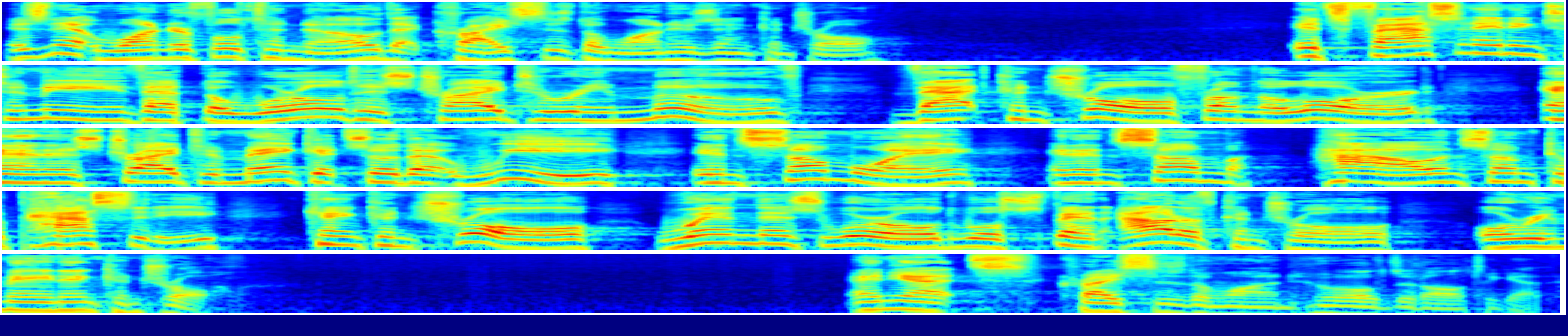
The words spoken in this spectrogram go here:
Isn't it wonderful to know that Christ is the one who's in control? It's fascinating to me that the world has tried to remove that control from the Lord and has tried to make it so that we, in some way and in some how, in some capacity, can control when this world will spin out of control or remain in control. And yet, Christ is the one who holds it all together.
